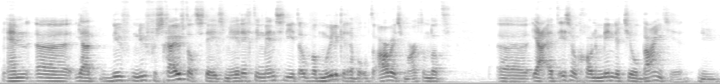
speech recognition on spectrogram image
En eh, ja, nu, nu verschuift dat steeds meer richting mensen die het ook wat moeilijker hebben op de arbeidsmarkt. Omdat eh, ja, het is ook gewoon een minder chill baantje nu.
